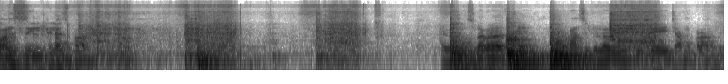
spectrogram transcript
কনসিল প্লাস বাল্ব এবার মশলা করা হচ্ছে, কনসিল প্লাস জাম করা হবে।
